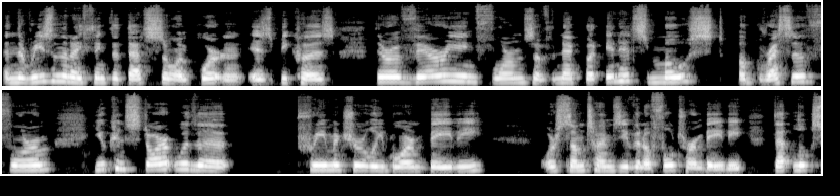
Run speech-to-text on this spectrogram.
And the reason that I think that that's so important is because there are varying forms of NEC, but in its most aggressive form, you can start with a prematurely born baby or sometimes even a full term baby that looks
